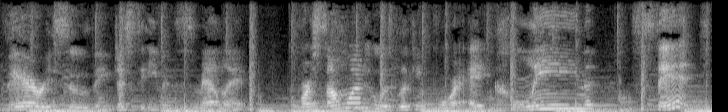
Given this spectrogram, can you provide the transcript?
very soothing just to even smell it. For someone who is looking for a clean scent,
